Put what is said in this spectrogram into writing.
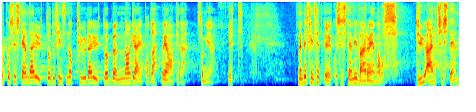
økosystem der ute, og det fins en natur der ute, og bøndene har greie på det. Og jeg har ikke det så mye. Litt. Men det fins et økosystem i hver og en av oss. Du er et system.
